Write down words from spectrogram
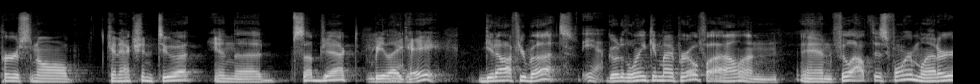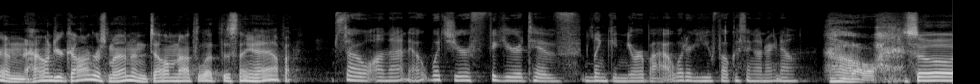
personal connection to it in the subject and be like, hey, get off your butts. Yeah. Go to the link in my profile and and fill out this form letter and hound your congressman and tell him not to let this thing happen. So on that note, what's your figurative link in your bio? What are you focusing on right now? Oh, so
